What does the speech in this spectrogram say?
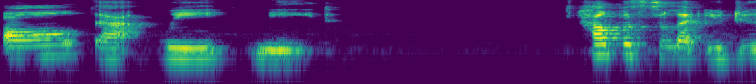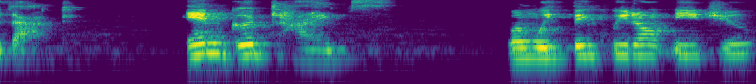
all that we need. Help us to let you do that. In good times, when we think we don't need you,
